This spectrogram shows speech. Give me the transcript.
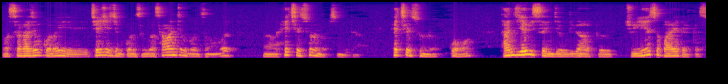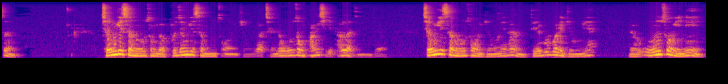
어, 선화증권의 제시증권성과 상환증권성을 어, 해칠 수는 없습니다. 해칠 수는 없고 단지 여기서 이제 우리가 그 주의해서 봐야 될 것은 전기선 운송과 부전기선 운송의 경우가 전혀 운송 방식이 달라지는데요. 전기선 운송의 경우에는 대부분의 경우에 어, 운송인이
